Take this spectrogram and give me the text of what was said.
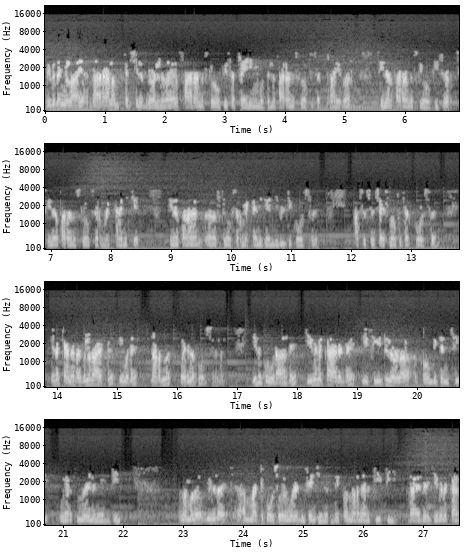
വിവിധങ്ങളായ ധാരാളം പരിശീലന പരിപാടികൾ. അതായത് fire and rescue officer training മുതൽ fire and rescue officer driver senior fire and rescue officer senior fire and rescue officer mechanic senior fire and rescue officer mechanic eligibility course assistant station officer course ഇതൊക്കെയാണ് റെഗുലറായിട്ട് ഇവിടെ നടന്നു വരുന്ന കോഴ്സുകൾ ഇത് കൂടാതെ ജീവനക്കാരുടെ ഈ ഫീൽഡിലുള്ള കോമ്പിറ്റൻസി ഉയർത്തുന്നതിന് വേണ്ടി നമ്മൾ വിവിധ മറ്റ് കോഴ്സുകളും കൂടി ഡിസൈൻ ചെയ്തിട്ടുണ്ട്. ഇപ്പൊ എന്ന് പറഞ്ഞാൽ പി പി അതായത് ജീവനക്കാർ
